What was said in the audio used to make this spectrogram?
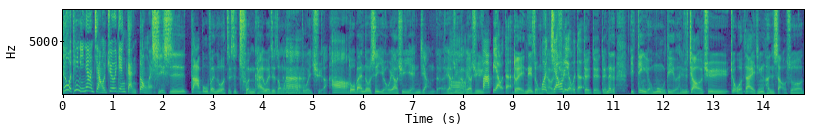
可我听你那样讲，我就有点感动哎。其实大部分如果只是纯开会这种，我大家都不会去了。哦，多半都是有要去演讲的，要去要去发表的，对那种或交流的。对对对，那个一定有目的了。你就叫我去，就我大概已经很少说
